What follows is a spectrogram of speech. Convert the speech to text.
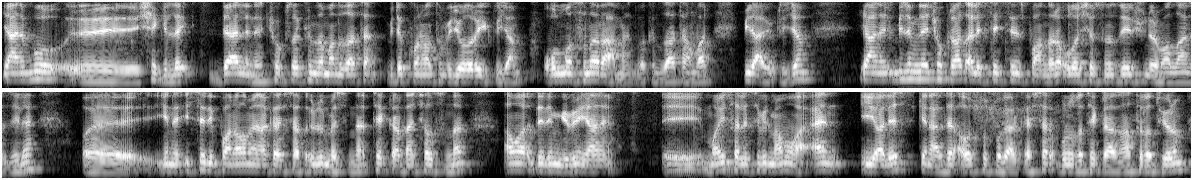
Yani bu e, şekilde değerlenin. Çok yakın zamanda zaten bir de konu altı videoları yükleyeceğim. Olmasına rağmen bakın zaten var. Bir daha yükleyeceğim. Yani bizimle çok rahat ALES'te istediğiniz puanlara ulaşırsınız diye düşünüyorum Allah'ın izniyle. Ee, yine istediği puan alamayan arkadaşlar da üzülmesinler. Tekrardan çalışsınlar. Ama dediğim gibi yani e, Mayıs ALES'i bilmem ama en iyi ALES genelde Ağustos oluyor arkadaşlar. Bunu da tekrardan hatırlatıyorum.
